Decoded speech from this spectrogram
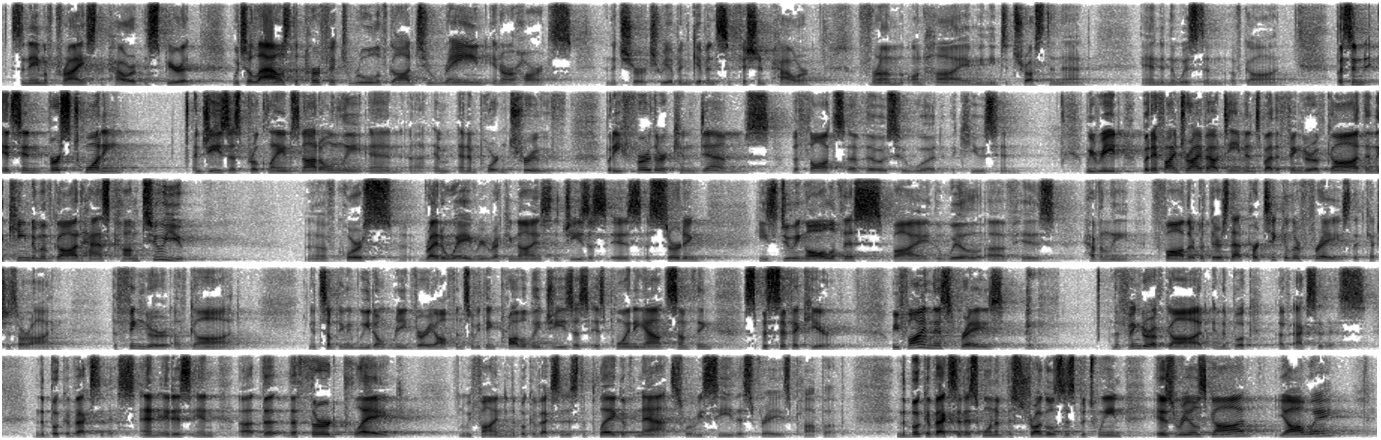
It's the name of Christ, the power of the Spirit, which allows the perfect rule of God to reign in our hearts in the church. We have been given sufficient power from on high, and we need to trust in that and in the wisdom of God. But it's in, it's in verse 20, and Jesus proclaims not only an, uh, an important truth, but he further condemns the thoughts of those who would accuse him. We read, But if I drive out demons by the finger of God, then the kingdom of God has come to you. of course, right away we recognize that Jesus is asserting he's doing all of this by the will of his Heavenly Father. But there's that particular phrase that catches our eye the finger of God. It's something that we don't read very often, so we think probably Jesus is pointing out something specific here. We find this phrase, the finger of God, in the book of Exodus. In the book of Exodus. And it is in uh, the, the third plague we find in the book of Exodus, the plague of gnats, where we see this phrase pop up. In the book of Exodus, one of the struggles is between Israel's God, Yahweh,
